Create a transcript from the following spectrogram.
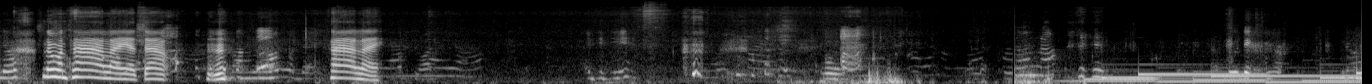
เร็วแล้วมันท่าอะไรอะเจ้าฮะๆตังน้องหมดเลยท่าอะไร ไอ้พี่ดีดู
